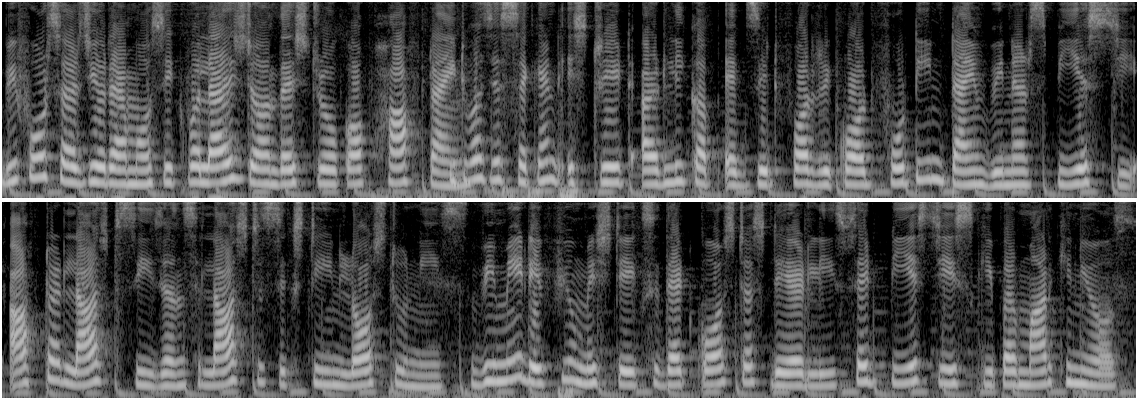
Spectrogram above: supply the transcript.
before Sergio Ramos equalized on the stroke of half-time. It was a second straight early cup exit for record 14-time winners PSG after last season's last 16 loss to Nice. We made a few mistakes that cost us dearly, said PSG skipper Marquinhos.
